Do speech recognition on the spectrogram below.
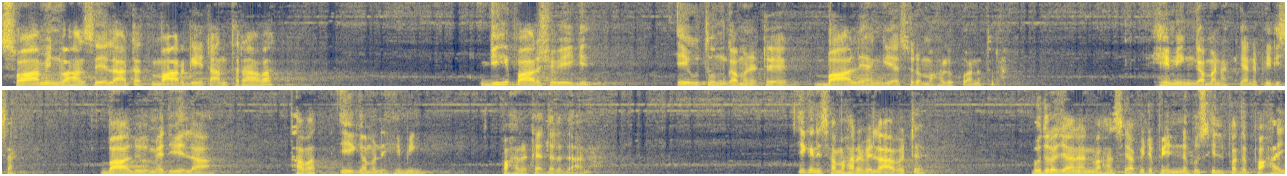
ස්වාමින් වහන්සේලාටත් මාර්ගයට අන්තරාවක් ගිහි පාර්ශවයගේ ඒ උතුම් ගමනට බාලයන්ගේ ඇසුර මහලොකු අනතුර. හෙමින් ගමනක් යන පිරිසක් බාලයෝ මැදිවෙලා තවත් ඒ ගමන හෙමින් පහලට ඇදල දානවා. එකනි සමහර වෙලාවට බුදුරජාණන් වහන්සේ අපිට පෙන්නපු සිල්පද පහයි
